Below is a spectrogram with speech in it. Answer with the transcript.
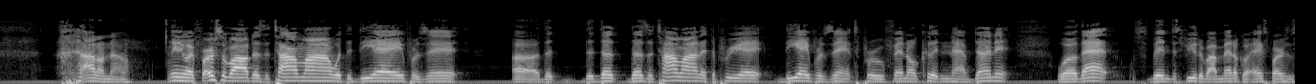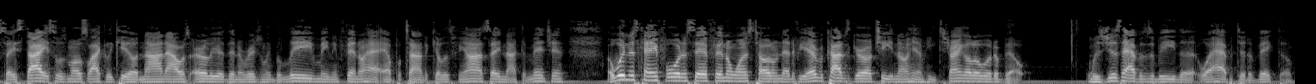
I don't know. Anyway, first of all, does the timeline with the DA present uh the, the, the does the timeline that the pre DA presents prove Fennell couldn't have done it? Well, that's been disputed by medical experts who say Stites was most likely killed nine hours earlier than originally believed, meaning Fennell had ample time to kill his fiance, not to mention. A witness came forward and said Fennell once told him that if he ever caught his girl cheating on him, he'd strangle her with a belt, which just happens to be the, what happened to the victim.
